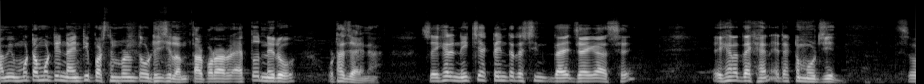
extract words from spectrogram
আমি মোটামুটি নাইনটি পার্সেন্ট পর্যন্ত উঠেছিলাম, তারপর আর এত নেরো ওঠা যায় না। সো এখানে নিচে একটা ইন্টারেস্টিং জায়গা আছে। এখানে দেখেন, এটা একটা মসজিদ। সো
